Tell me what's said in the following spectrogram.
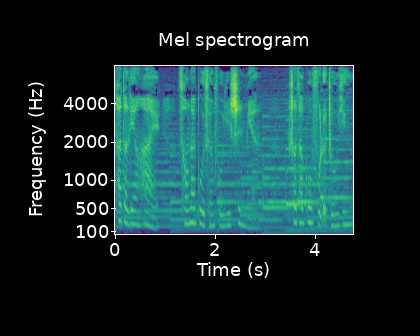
他的恋爱从来不曾浮于世面，说他辜负了周英，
